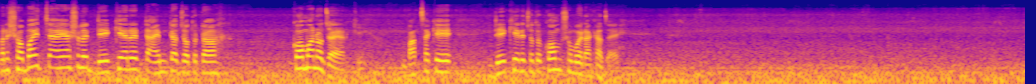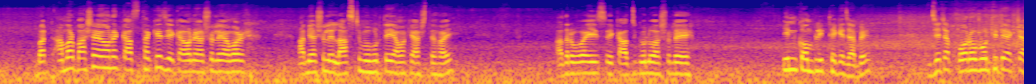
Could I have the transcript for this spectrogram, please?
মানে সবাই চায় আসলে ডে কেয়ারের টাইমটা যতটা কমানো যায় আর কি। বাচ্চাকে ডে কেয়ারে যত কম সময় রাখা যায়। বাট আমার বাসায় অনেক কাজ থাকে যে কারণে আসলে আমার, আমি আসলে লাস্ট মুহূর্তেই আমাকে আসতে হয়। আদারওয়াইজ এই কাজগুলো আসলে ইনকমপ্লিট থেকে যাবে। যেটা পরবর্তীতে একটা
